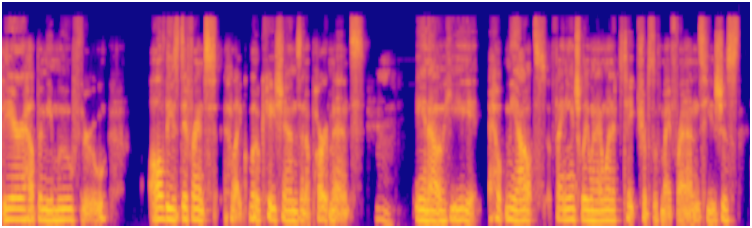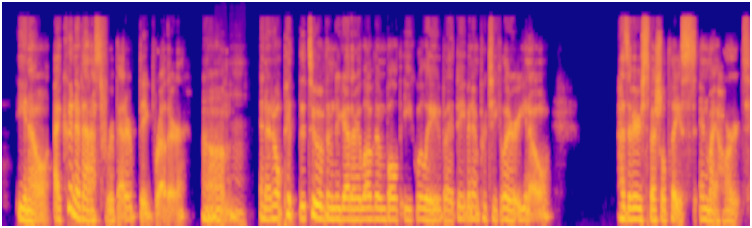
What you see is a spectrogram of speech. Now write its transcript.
there helping me move through all these different like locations and apartments. Mm. You know, he helped me out financially when I wanted to take trips with my friends. He's just, you know, I couldn't have asked for a better big brother. Um, mm-hmm. And I don't pit the two of them together. I love them both equally, but David in particular, you know, has a very special place in my heart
